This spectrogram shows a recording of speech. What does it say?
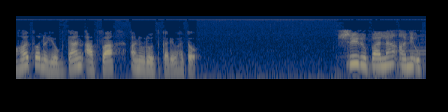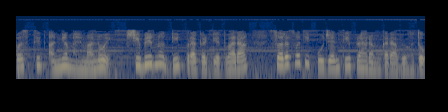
મહત્વનું યોગદાન આપવા અનુરોધ કર્યો હતો. શ્રી રૂપાલા અને ઉપસ્થિત અન્ય મહેમાનોએ શિબિરનો દીપ પ્રાગટ્ય દ્વારા સરસ્વતી પૂજનથી પ્રારંભ કરાવ્યો હતો.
